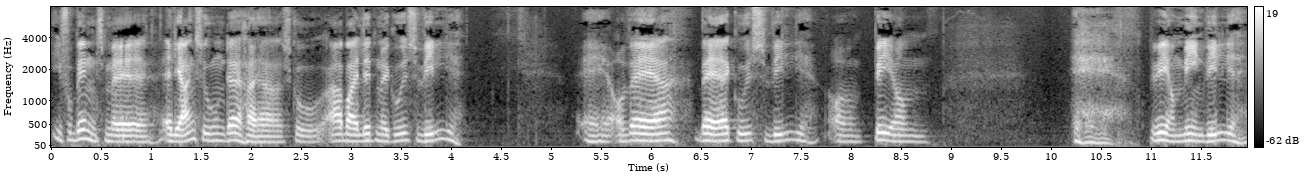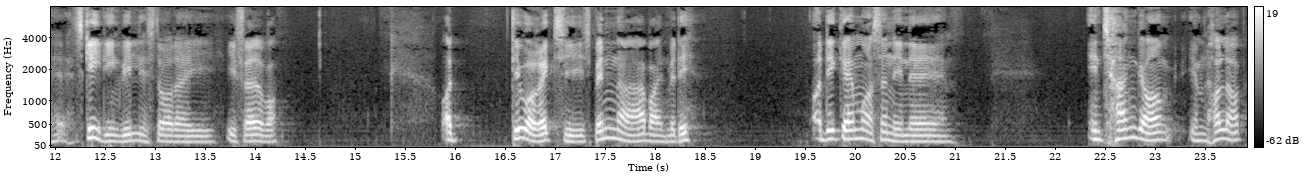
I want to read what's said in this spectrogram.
i forbindelse med Allianceugen, der har jeg skulle arbejde lidt med Guds vilje. Øh, og hvad er, hvad er Guds vilje? Og bede om, øh, bede om min vilje. Ske din vilje, står der i, i fadervor. Og det var rigtig spændende at arbejde med det. Og det gav mig sådan en, øh, en tanke om, jamen hold op,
